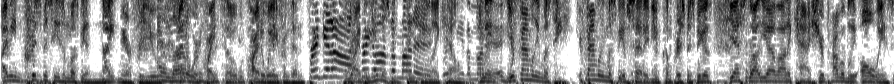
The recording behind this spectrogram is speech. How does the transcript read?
I mean, Christmas season must be a nightmare for you. I love know we're quite so we're quite away from then. Bring it on! Right, Bring but you must be money! busy like Bring hell. I mean, your family must your family must be upset at you come Christmas because yes, while you have a lot of cash, you're probably always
